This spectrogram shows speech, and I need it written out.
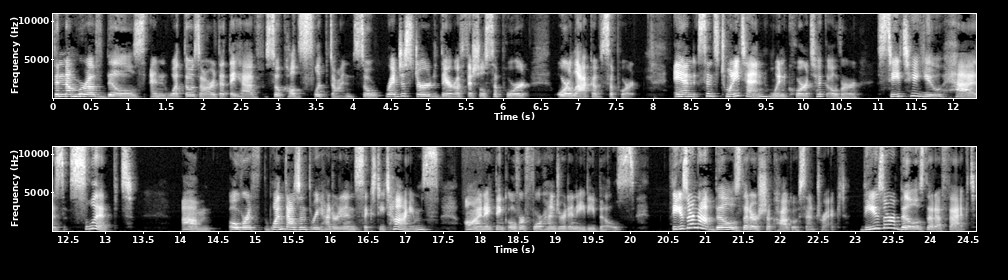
the number of bills and what those are that they have so called slipped on. So, registered their official support or lack of support. And since 2010, when CORE took over, CTU has slipped um, over 1,360 times on, I think, over 480 bills. These are not bills that are Chicago centric. These are bills that affect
